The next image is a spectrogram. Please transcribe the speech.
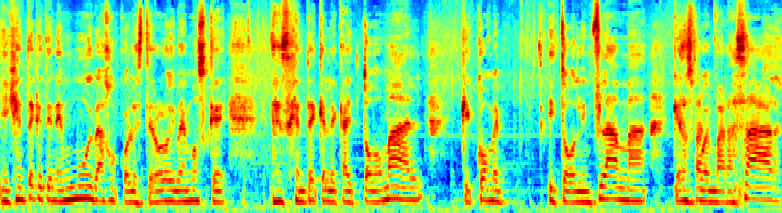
Y gente que tiene muy bajo colesterol, hoy vemos que es gente que le cae todo mal, que come y todo le inflama, que no se puede embarazar,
